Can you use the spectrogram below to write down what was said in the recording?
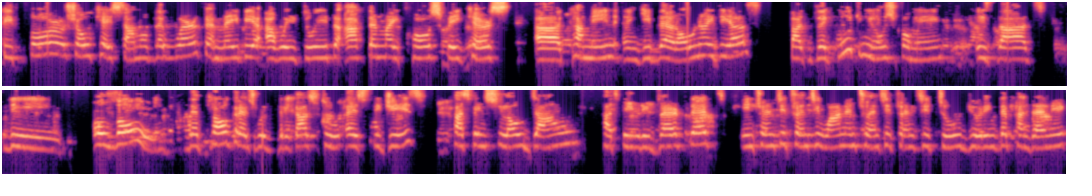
before showcase some of the work, and maybe I will do it after my co-speakers uh, come in and give their own ideas. But the good news for me is that the although the progress with regards to SDGs has been slowed down, has been reverted in 2021 and 2022 during the pandemic,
